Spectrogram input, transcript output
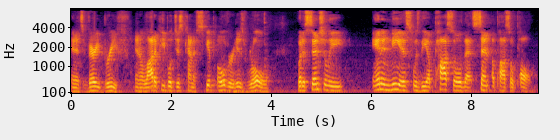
and it's very brief. And a lot of people just kind of skip over his role. But essentially, Ananias was the apostle that sent Apostle Paul.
